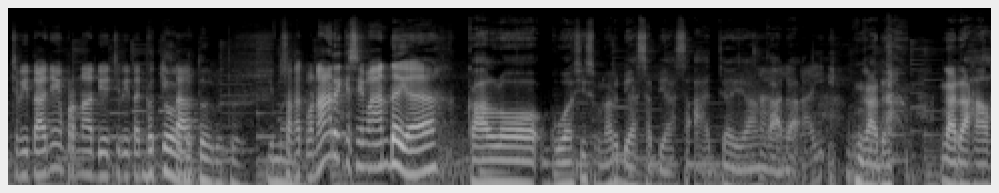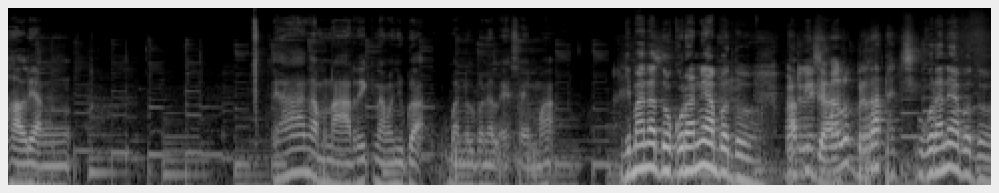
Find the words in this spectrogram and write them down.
ceritanya yang pernah dia ceritain ke Betul kita. betul betul. Gimana? Sangat menarik SMA Anda ya. Kalau gua sih sebenarnya biasa-biasa aja ya, nggak ada, nggak ada, nggak ada hal-hal yang ya nggak menarik. Namanya juga bandel-bandel SMA. Gimana tuh ukurannya apa tuh? Bandel Tapi SMA lu berat anjir. Ukurannya apa tuh?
